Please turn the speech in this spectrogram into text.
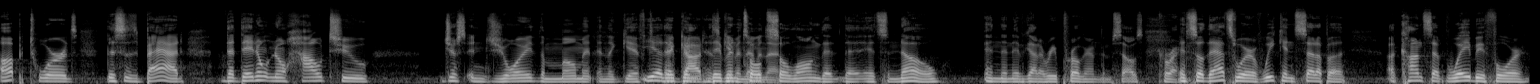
up towards this is bad that they don't know how to just enjoy the moment and the gift yeah, that they've God been, has they've given been told so long that, that it's no, and then they've got to reprogram themselves. Correct. And so that's where if we can set up a, a concept way before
